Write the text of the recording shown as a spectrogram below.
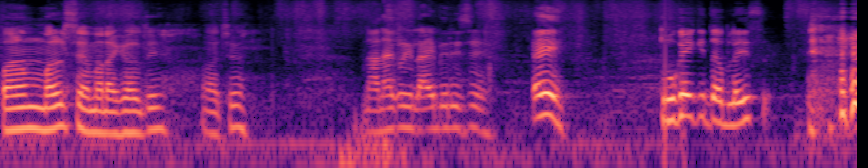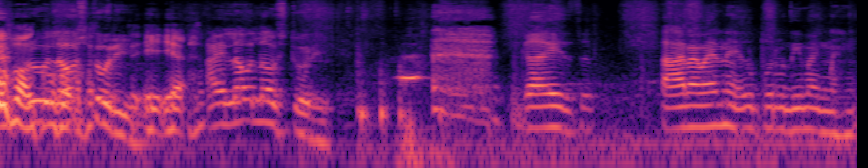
પણ મળશે મારા ખ્યાલથી. અચ્છા નાનકડી લાઇબ્રેરી છે. એ તું કઈ કિતાબ લઈશ? Love story I love love story guys આના હોય ને ઉપરનું દિમાગ નહીં.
